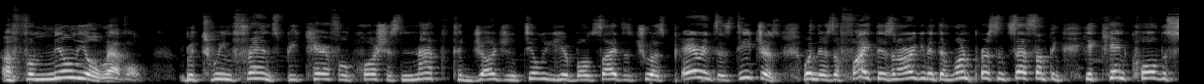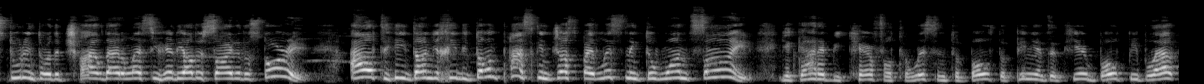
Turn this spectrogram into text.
a familial level between friends. Be careful, cautious, not to judge until you hear both sides. It's true as parents, as teachers. When there's a fight, there's an argument, and one person says something, you can't call the student or the child out unless you hear the other side of the story. Al don yechidi. Don't paskin just by listening to one side. You gotta be careful to listen to both opinions and hear both people out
